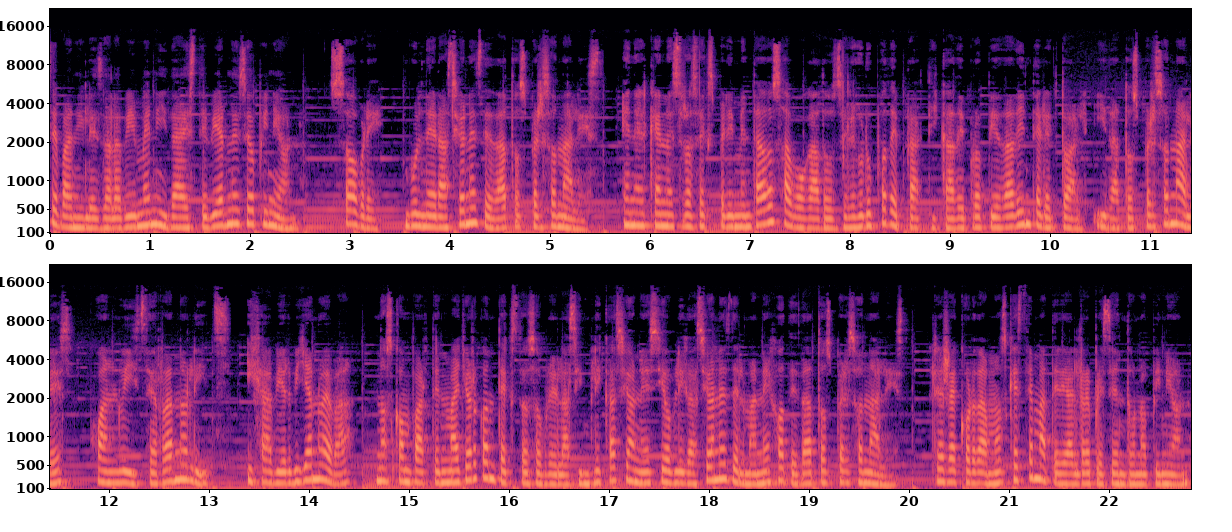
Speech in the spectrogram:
de Bani les da la bienvenida a este viernes de opinión sobre vulneraciones de datos personales, en el que nuestros experimentados abogados del Grupo de Práctica de Propiedad Intelectual y Datos Personales, Juan Luis Serrano Litz y Javier Villanueva, nos comparten mayor contexto sobre las implicaciones y obligaciones del manejo de datos personales. Les recordamos que este material representa una opinión,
